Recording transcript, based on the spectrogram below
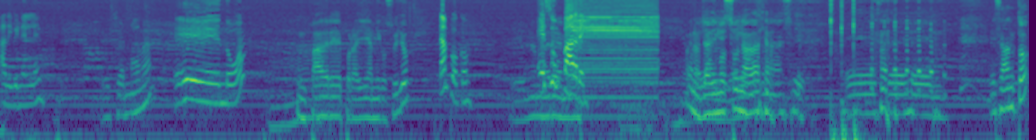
Adivínenle. ¿Es su hermana? Eh, no, Un padre por ahí, amigo suyo. tampoco. Eh, Es un padre. Bueno, ya dimos una, dimos ya. una, sí. Este, ¿Es santo?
